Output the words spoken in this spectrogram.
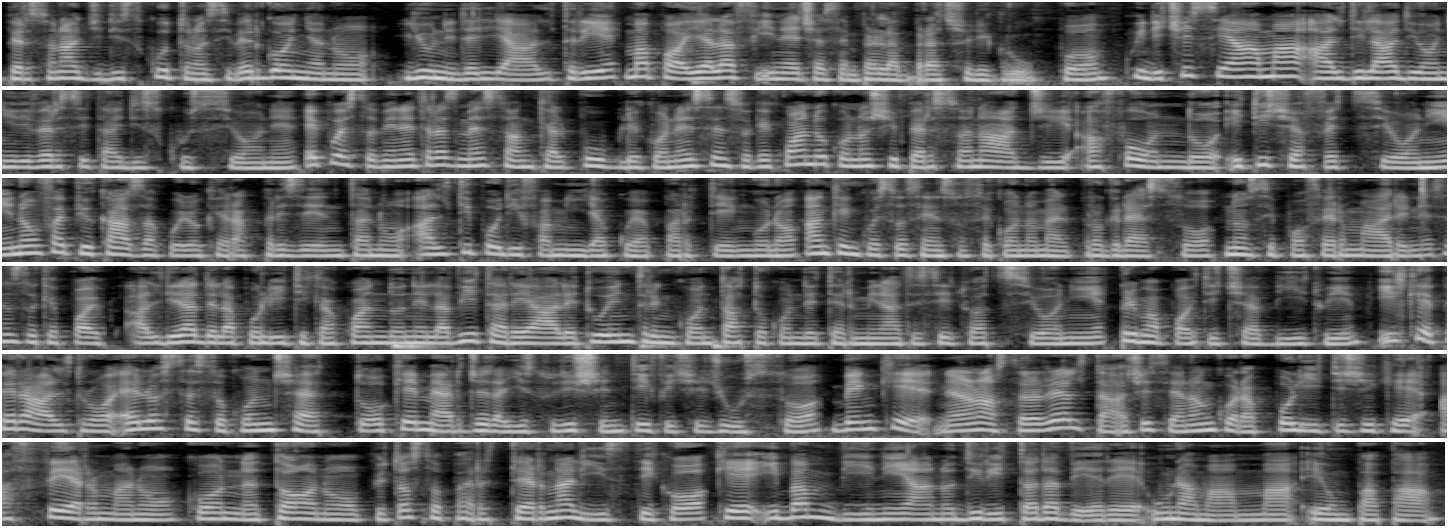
personaggi discutono, si vergognano gli uni degli altri, ma poi alla fine c'è sempre l'abbraccio di gruppo. Quindi ci si ama al di là di ogni diversità e discussione. E questo viene trasmesso anche al pubblico, nel senso che quando conosci i personaggi a fondo e ti ci affezioni, non fai più caso a quello che rappresentano, al tipo di famiglia a cui appartengono. Anche in questo senso, secondo me, il progresso non si può fermare, nel senso che poi al di là della politica, quando nella vita reale tu entri in contatto con determinate situazioni, prima o poi ti ci abitui. Il che peraltro è lo stesso concetto che emerge dagli studi scientifici, giusto? Benché nella nostra realtà ci siano ancora politici che affermano con tono piuttosto paternalistico che i bambini hanno diritto ad avere una mamma e un papà.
